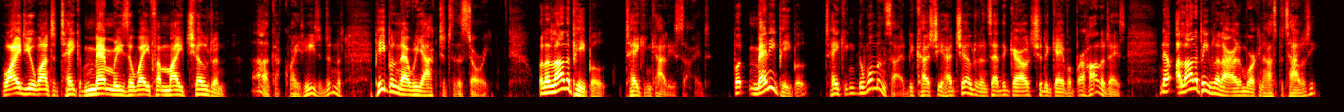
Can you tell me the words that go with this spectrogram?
Why do you want to take memories away from my children? Ah, it got quite heated, didn't it? People now reacted to the story. Well, a lot of people taking Callie's side, but many people taking the woman's side because she had children and said the girl should have gave up her holidays. Now, a lot of people in Ireland work in hospitality,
